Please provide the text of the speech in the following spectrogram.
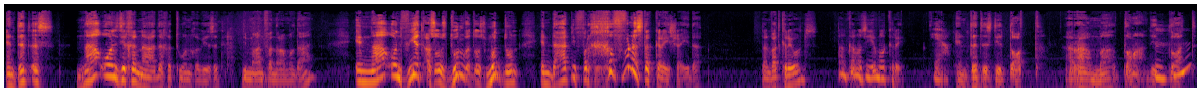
En dit is na ons die genade getoon gewees het, die maand van Ramadan. En na ons weet as ons doen wat ons moet doen en daardie vergifnis te kry, Shaida, dan wat kry ons? Dan kan ons die hemel kry. Ja. En dit is die dot Ramadan, die mm -hmm. dot.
